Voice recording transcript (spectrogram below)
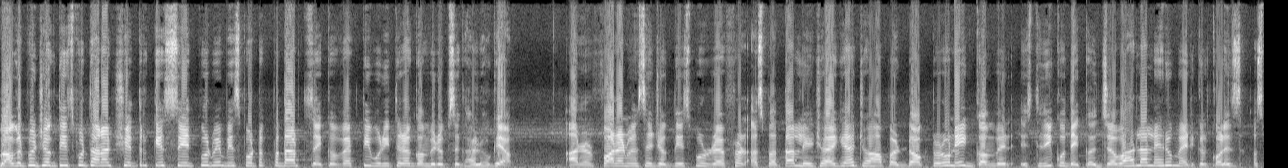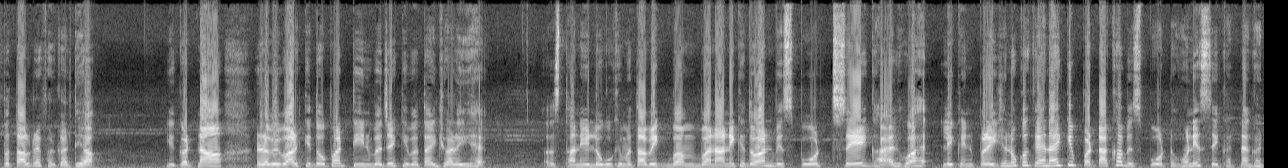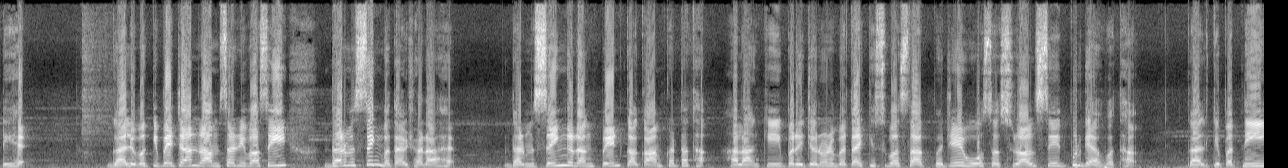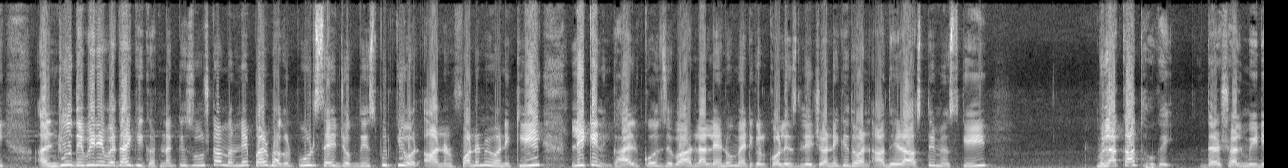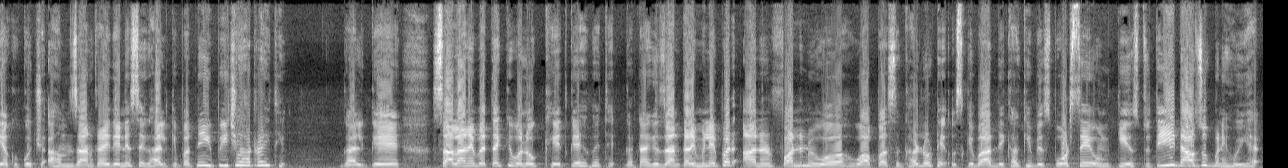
भागलपुर जगदीशपुर थाना क्षेत्र के सेदपुर में विस्फोटक पदार्थ से एक व्यक्ति बुरी तरह गंभीर रूप से घायल हो गया। आनंद फानन में उसे जगदीशपुर रेफरल अस्पताल ले जाया गया, जहाँ पर डॉक्टरों ने गंभीर स्थिति को देखकर जवाहरलाल नेहरू मेडिकल कॉलेज अस्पताल रेफर कर दिया। ये घटना रविवार की दोपहर तीन बजे की बताई जा रही है। स्थानीय लोगों के मुताबिक बम बनाने के दौरान विस्फोट से घायल हुआ है, लेकिन परिजनों का कहना है कि पटाखा विस्फोट होने से घटना घटी है। घायल युवक की पहचान रामसर निवासी धर्म सिंह बताया जा रहा है। धर्म सिंह रंग पेंट का काम करता था। हालाँकि परिजनों ने बताया कि सुबह सात बजे वो ससुराल सेदपुर गया हुआ था। घायल की पत्नी अंजू देवी ने बताया कि घटना की सूचना मिलने पर भागलपुर से जगदीशपुर की ओर आनंद फानन में वह निकली, लेकिन घायल को जवाहरलाल नेहरू मेडिकल कॉलेज ले जाने के दौरान आधे रास्ते में उसकी मुलाकात हो गई। दरअसल मीडिया को कुछ अहम जानकारी देने से घायल की पत्नी पीछे हट रही थी। घायल के साला ने बताया कि वो लोग खेत गए हुए थे। घटना की जानकारी मिलने पर आनंद फानन वह वापस घर लौटे। उसके बाद देखा कि विस्फोट से उनकी स्थिति नाजुक बनी हुई है।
